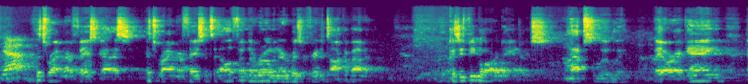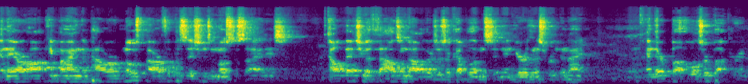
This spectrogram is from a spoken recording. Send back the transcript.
Yeah. It's right in our face, guys. It's right in our face. It's an elephant in the room, and everybody's afraid to talk about it. Because these people are dangerous. Absolutely. They are a gang, and they are occupying the power, most powerful positions in most societies. I'll bet you a thousand dollars there's a couple of them sitting in here in this room tonight, and their buttholes are puckering.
